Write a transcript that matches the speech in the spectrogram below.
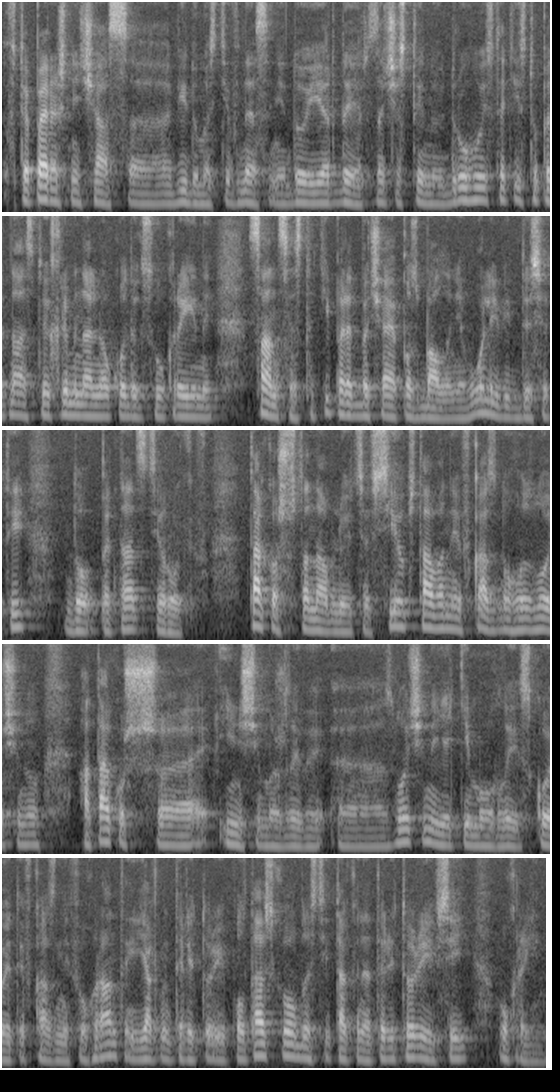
В теперішній час е, відомості внесені до ЄРДР за частиною 2 статті 115 Кримінального кодексу України. Санкція статті передбачає позбавлення волі від 10 до 15 років. Також встановлюються всі обставини вказаного злочину, а також е, інші можливі е, злочини, які могли скоїти вказані фігуранти як на території Полтавської області, так і на території всієї України.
